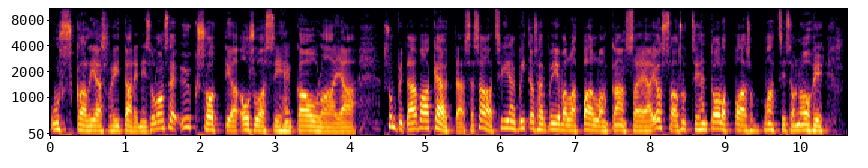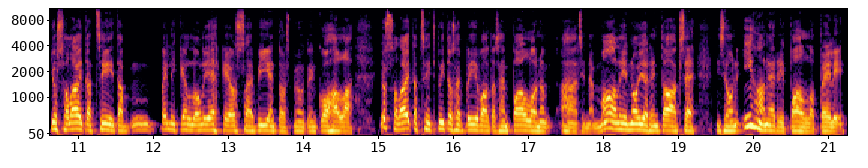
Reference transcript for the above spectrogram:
uskalias ritari, niin sulla on se yksi sottia osua siihen kaulaan ja sun pitää vaan käyttää. Sä saat siinä vitosen viivalla pallon kanssa ja jos sä osut siihen tolppaan, matsis on ohi. Jos sä laitat siitä, mm, pelikello oli ehkä jossain 15 minuutin kohdalla, jos sä laitat siitä vitosen viivalta sen pallon ää, sinne maaliin Nojerin taakse, niin se on ihan eri pallopeli.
